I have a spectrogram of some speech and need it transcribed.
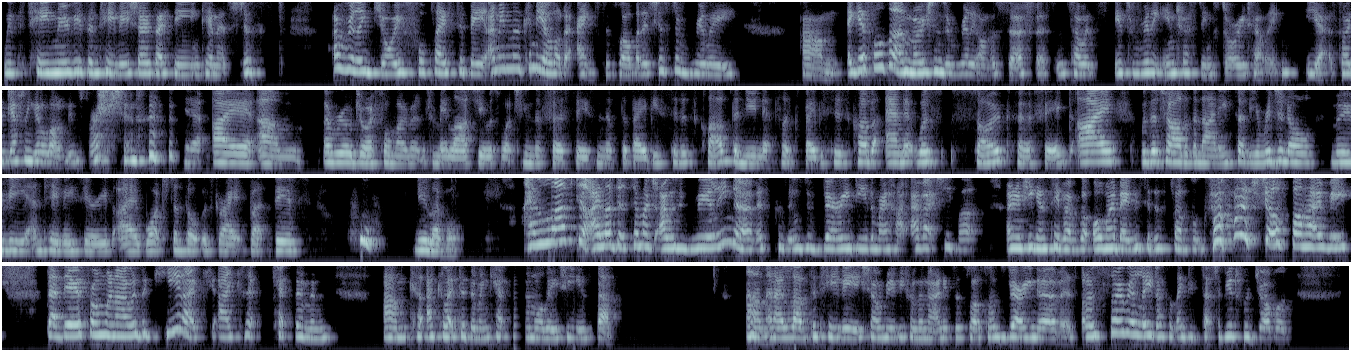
with teen movies and TV shows, I think, and it's just a really joyful place to be. I mean, there can be a lot of angst as well, but it's just a really um, I guess all the emotions are really on the surface, and so it's it's really interesting storytelling. Yeah, so I definitely get a lot of inspiration. yeah, I um a real joyful moment for me last year was watching the first season of the Babysitters Club, the new Netflix Babysitters Club, and it was so perfect. I was a child of the '90s, so the original movie and TV series I watched and thought was great, but this new level. I loved it. I loved it so much. I was really nervous because it was very dear to my heart. I've actually got I don't know if you can see, but I've got all my Babysitters Club books on the shelf behind me that they're from when I was a kid. I, I kept them and um, I collected them and kept them all these years. But um, and I love the TV show and movie from the 90s as well. So I was very nervous, but I was so relieved. I thought they did such a beautiful job of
